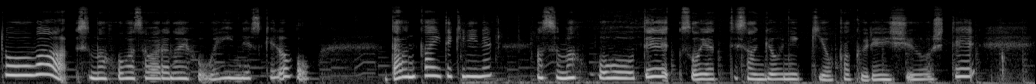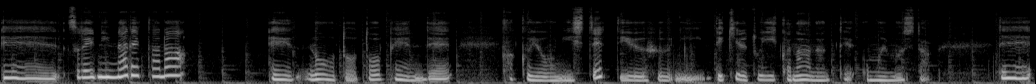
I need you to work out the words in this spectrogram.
当はスマホは触らない方がいいんですけど段階的にね、ま、スマホでそうやって産業日記を書く練習をして、えー、それに慣れたら、えー、ノートとペンで書くようにしてっていう風にできるといいかななんて思いました。で、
